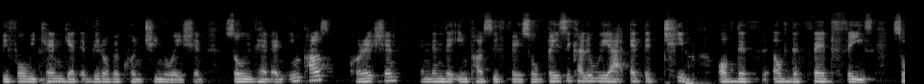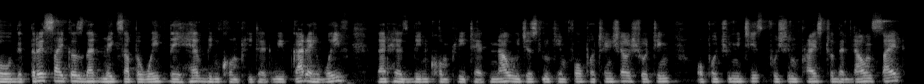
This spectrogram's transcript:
before we can get a bit of a continuation. So we've had an impulse, correction, and then the impulsive phase. So basically we are at the tip of the, th of the third phase. So the three cycles that makes up a wave, they have been completed. We've got a wave that has been completed. Now we're just looking for potential shorting opportunities, pushing price to the downside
